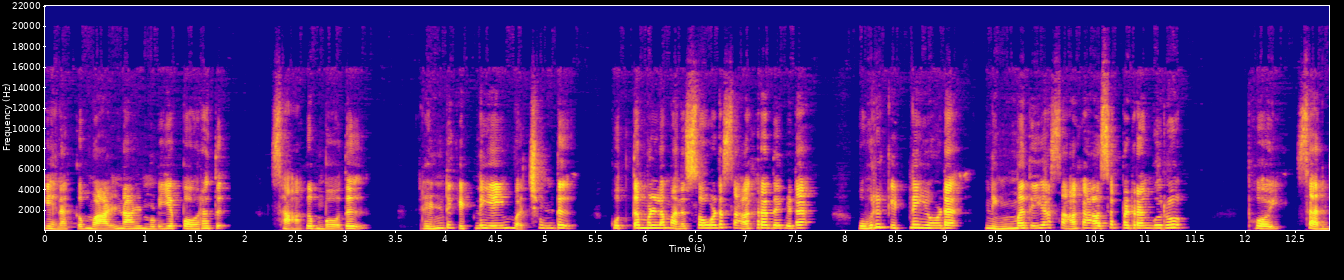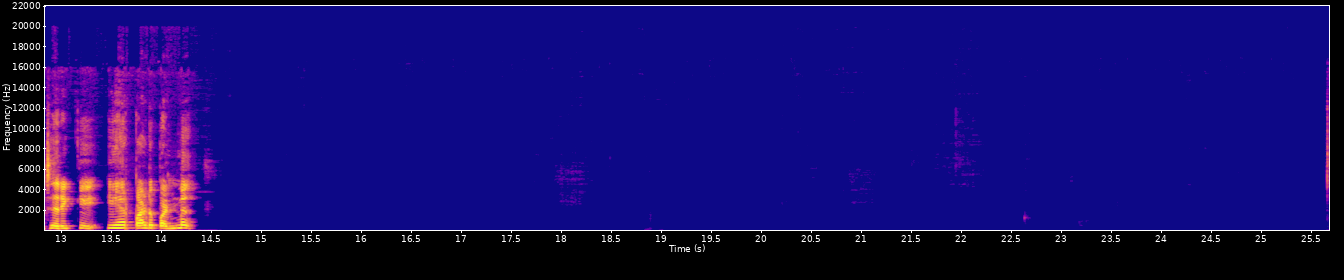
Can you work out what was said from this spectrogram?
எனக்கும் வாழ்நாள் முடிய போறது. சாகும்போது ரெண்டு கிட்னியையும் வச்சுண்டு குத்தமுள்ள மனசோட சாகிறதை விட ஒரு கிட்னியோட நிம்மதியா சாக ஆசைப்படுறேன் குரு. போய் சர்ஜரிக்கு ஏற்பாடு பண்ணு.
